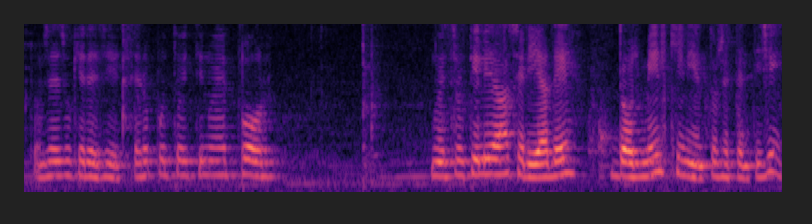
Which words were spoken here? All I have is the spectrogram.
entonces eso quiere decir 0.29 por nuestra utilidad sería de 2.575,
